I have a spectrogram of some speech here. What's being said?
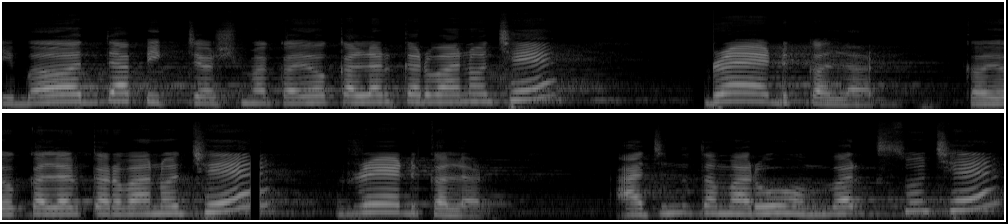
એ બધા પિક્ચર્સમાં કયો કલર કરવાનો છે? રેડ કલર કયો કલર કરવાનો છે? રેડ કલર આજનું તમારું હોમવર્ક શું છે?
